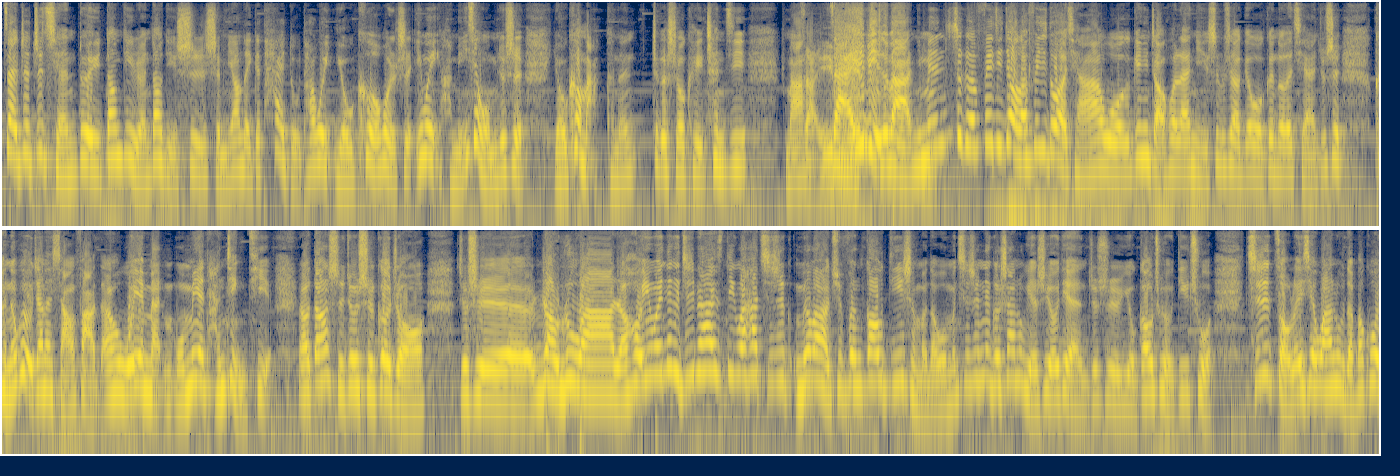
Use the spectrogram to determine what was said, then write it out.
在这之前对当地人到底是什么样的一个态度，他会游客或者是因为很明显我们就是游客嘛，可能这个时候可以趁机什么宰一笔对吧？你们这个飞机掉了，飞机多少钱啊？我给你找回来，你是不是要给我更多的钱？就是可能会有这样的想法，然后我也蛮我们也很警惕，然后当时就是各种就是绕路啊，然后因为那个 GPS 定位它其实没有办法区分高低什么的，我们其实那个山路也是有点就是有高处有低处，其实走了一些弯路的，包括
